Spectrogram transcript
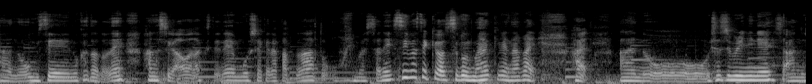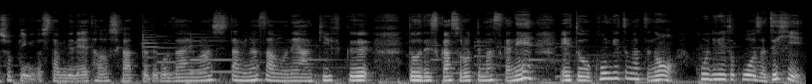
あの、お店の方とね、話が合わなくてね、申し訳なかったなと思いましたね。すいません、今日はすごい前置きが長い。はい。あのー、久しぶりにね、あの、ショッピングの下見でね、楽しかったでございました。皆さんもね、秋服、どうですか？揃ってますかね？えっ、ー、と、今月末のコーディネート講座、ぜひ、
